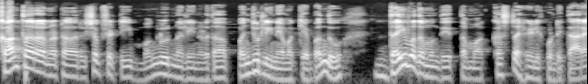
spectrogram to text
ಕಾಂತಾರ ನಟ ರಿಷಬ್ ಶೆಟ್ಟಿ ಮಂಗಳೂರಿನಲ್ಲಿ ನಡೆದ ಪಂಜುರ್ಲಿ ನೇಮಕ್ಕೆ ಬಂದು ದೈವದ ಮುಂದೆ ತಮ್ಮ ಕಷ್ಟ ಹೇಳಿಕೊಂಡಿದ್ದಾರೆ.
